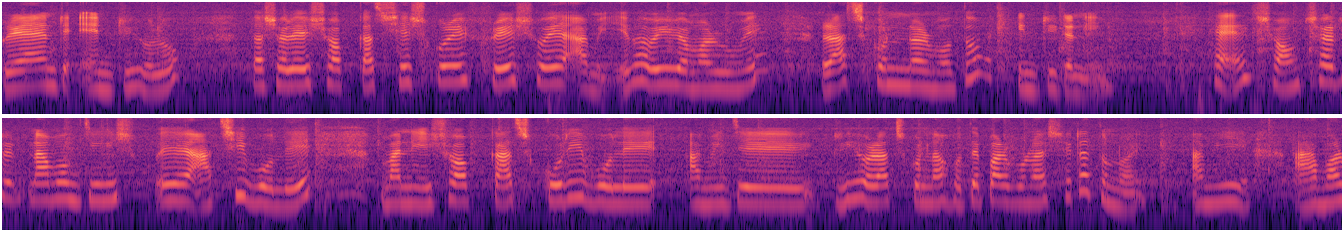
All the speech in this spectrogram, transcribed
গ্র্যান্ড এন্ট্রি হলো। আসলে সব কাজ শেষ করে ফ্রেশ হয়ে আমি এভাবেই আমার রুমে রাজকন্যার মতো এন্ট্রিটা নিই। হ্যাঁ সংসার নামক জিনিস আছি বলে মানে সব কাজ করি বলে আমি যে গৃহ রাজকন্যা হতে পারব না, সেটা তো নয়। আমি, আমার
